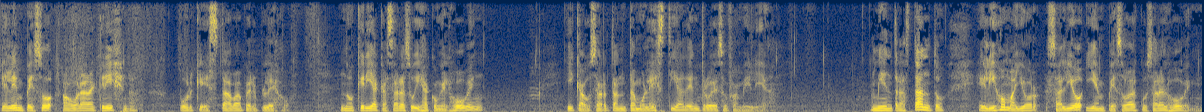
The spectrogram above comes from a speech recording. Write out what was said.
Él empezó a orar a Krishna porque estaba perplejo. No quería casar a su hija con el joven y causar tanta molestia dentro de su familia. Mientras tanto, el hijo mayor salió y empezó a acusar al joven.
